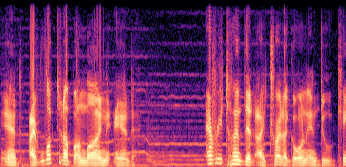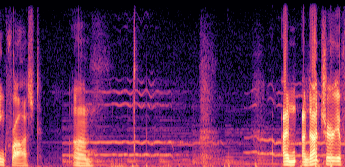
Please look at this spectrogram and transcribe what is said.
And I've looked it up online and every time that I try to go in and do King Frost, um, I'm I'm not sure if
